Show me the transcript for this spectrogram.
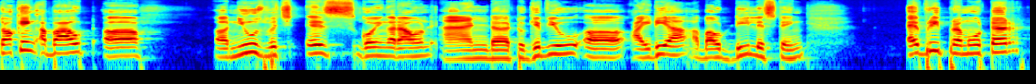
Talking about uh, uh, news which is going around and uh, to give you an idea about delisting, every promoter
